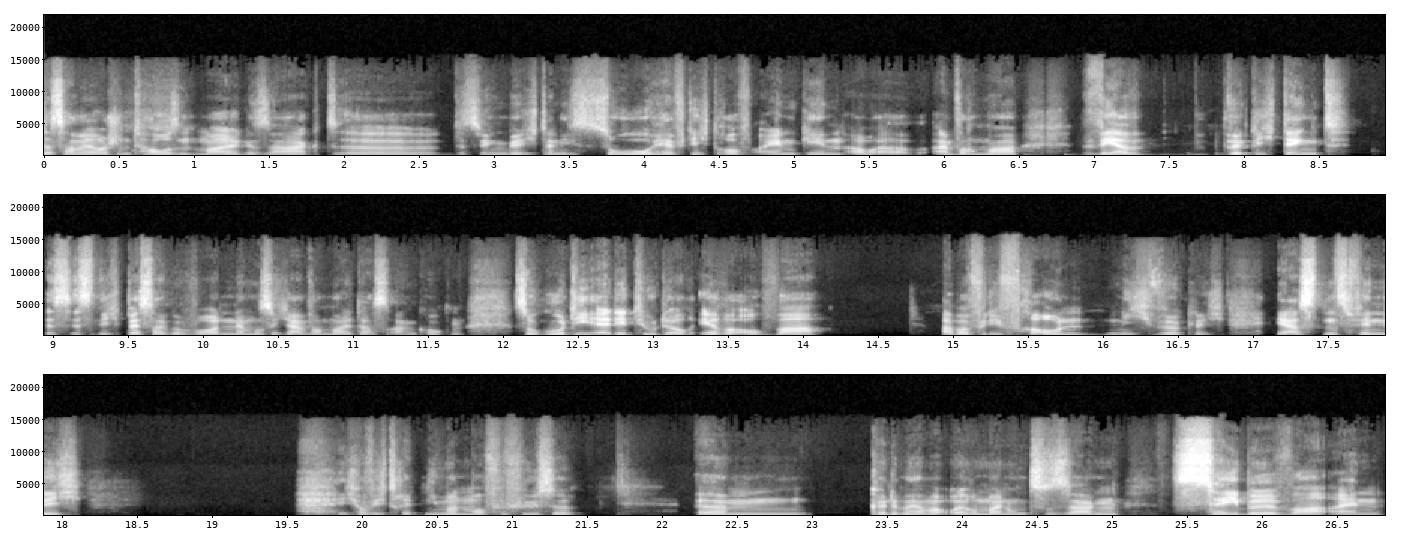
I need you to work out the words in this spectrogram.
das haben wir ja auch schon tausendmal gesagt, äh, deswegen will ich da nicht so heftig drauf eingehen, aber einfach mal, wer wirklich denkt, es ist nicht besser geworden, der muss sich einfach mal das angucken. So gut die Attitude auch Ehre auch war, aber für die Frauen nicht wirklich. Erstens finde ich, ich hoffe, ich trete niemandem auf die Füße, ähm, könnte man ja mal eure Meinung zu sagen. Sable war ein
